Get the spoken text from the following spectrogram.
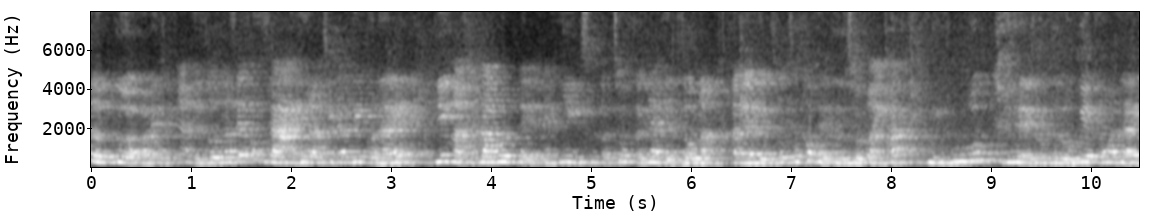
từ cửa vào đến nhà tuyển dụng nó sẽ không dài như là chị đang đi vừa đấy. Nhưng mà chúng ta luôn thể ánh nhìn sự tập trung tới nhà tuyển dụng ạ. Và nhà tuyển dụng sẽ không thể từ chối vào ánh mắt. Mình thu hút như thế từ từ đúng không thầy?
